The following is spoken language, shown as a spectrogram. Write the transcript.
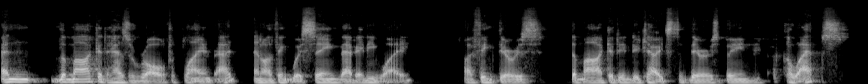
And the market has a role to play in that. And I think we're seeing that anyway. I think there is, the market indicates that there has been a collapse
